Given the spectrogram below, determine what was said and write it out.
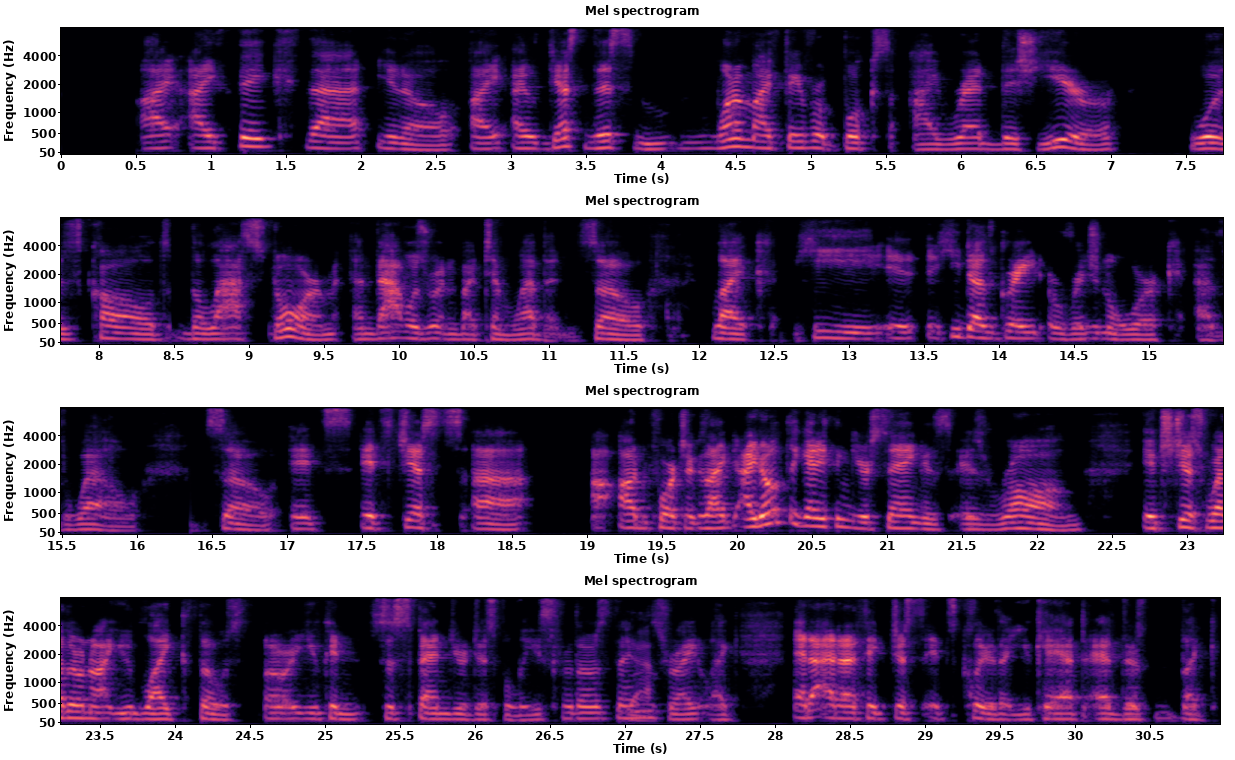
I I think that you know I I guess this one of my favorite books I read this year was called The Last Storm and that was written by Tim Lebbon. So like he it, he does great original work as well. So it's it's just uh unfortunate because I I don't think anything you're saying is is wrong. It's just whether or not you like those, or you can suspend your disbelief for those things, yeah. right? Like, and and I think just it's clear that you can't. And there's like,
